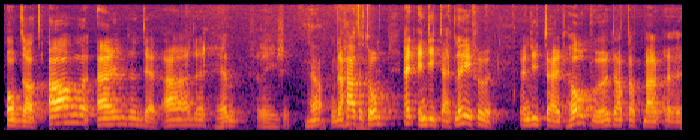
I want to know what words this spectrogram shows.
opdat alle einden der aarde hem vrezen. Ja. Daar gaat het om. En in die tijd leven we. En die tijd hopen we dat dat maar eh,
